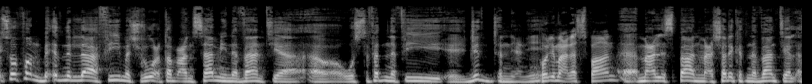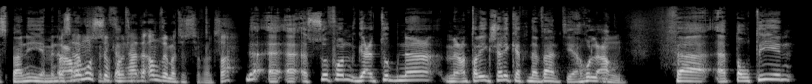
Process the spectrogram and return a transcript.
سفن بإذن الله في مشروع طبعا سامي نافانتيا آه، واستفدنا فيه جدا يعني. هو اللي مع الإسبان؟ آه، مع الإسبان مع شركة نافانتيا الإسبانية من بس هذا مو السفن هذا أنظمة السفن صح؟ لا آه، السفن قاعد تبنى من عن طريق شركة نافانتيا هو العقد فالتوطين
